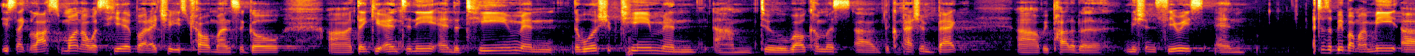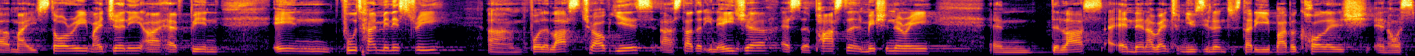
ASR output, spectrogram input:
it's like last month I was here, but actually it's 12 months ago. Uh, thank you, Anthony, and the team, and the worship team, and um, to welcome us, uh, the Compassion back uh, be part of the mission series. And just a bit about my, me, uh, my story, my journey. I have been in full-time ministry um, for the last 12 years. I started in Asia as a pastor and missionary, and the last, and then I went to New Zealand to study Bible college, and I was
